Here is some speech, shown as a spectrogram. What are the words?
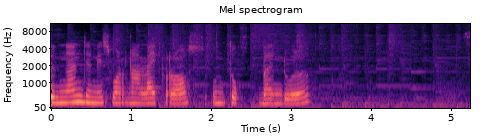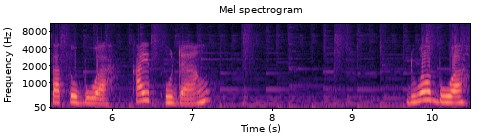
dengan jenis warna light rose untuk bandul. Satu buah kait udang. Dua buah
